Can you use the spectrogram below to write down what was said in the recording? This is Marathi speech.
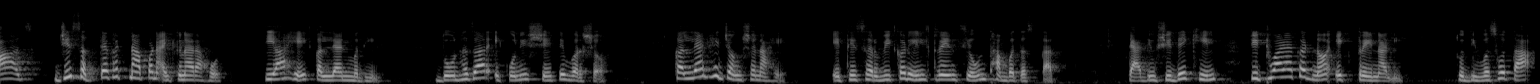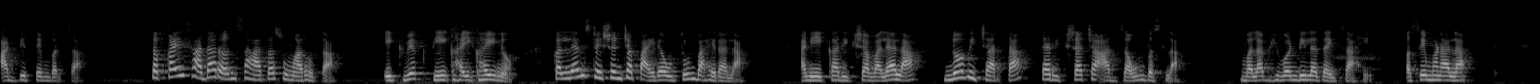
आज जी सत्यघटना आपण ऐकणार आहोत ती आहे कल्याणमधील. दोन हजार एकोणीसशे ते वर्ष. कल्याण हे जंक्शन आहे. येथे सर्वीकडील ट्रेन्स येऊन थांबत असतात. त्या दिवशी देखील टिटवाळ्याकडनं एक ट्रेन आली. तो दिवस होता आठ डिसेंबरचा. सकाळी साधारण सहाचा सुमार होता. एक व्यक्ती घाईघाईनं कल्याण स्टेशनच्या पायऱ्या उतरून बाहेर आला आणि एका रिक्षावाल्याला न विचारता त्या रिक्षाच्या आत जाऊन बसला. मला भिवंडीला जायचं आहे. असे म्हणाला.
